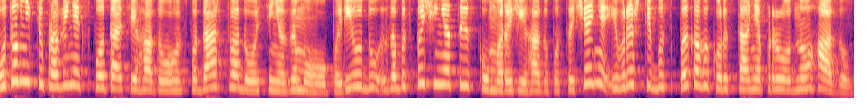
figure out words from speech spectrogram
Готовність управління експлуатації газового господарства до осінньо-зимового періоду, забезпечення тиску в мережі газопостачання і, врешті, безпека використання природного газу.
